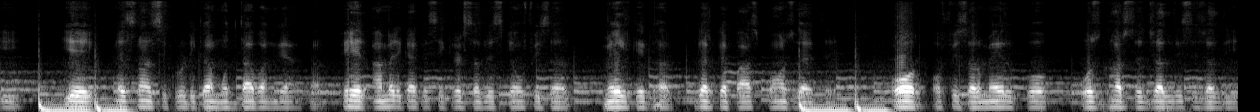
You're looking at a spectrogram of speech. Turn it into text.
कि ये नेशनल सिक्योरिटी का मुद्दा बन गया था। फिर अमेरिका के सीक्रेट सर्विस के ऑफिसर मेल के घर घर के पास पहुँच गए थे और ऑफिसर मेल को उस घर से जल्दी से जल्दी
